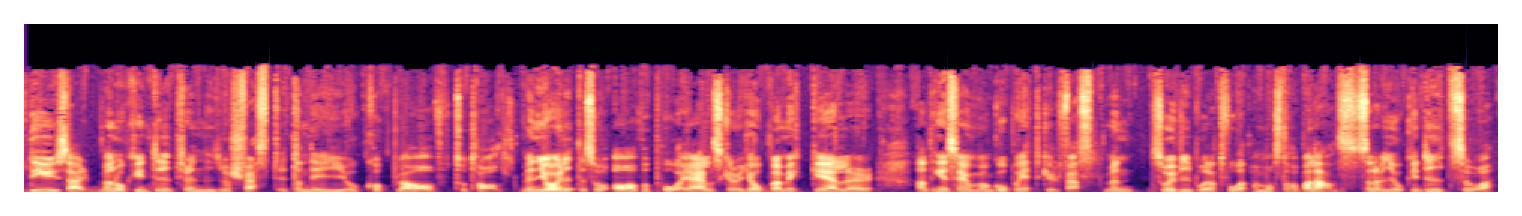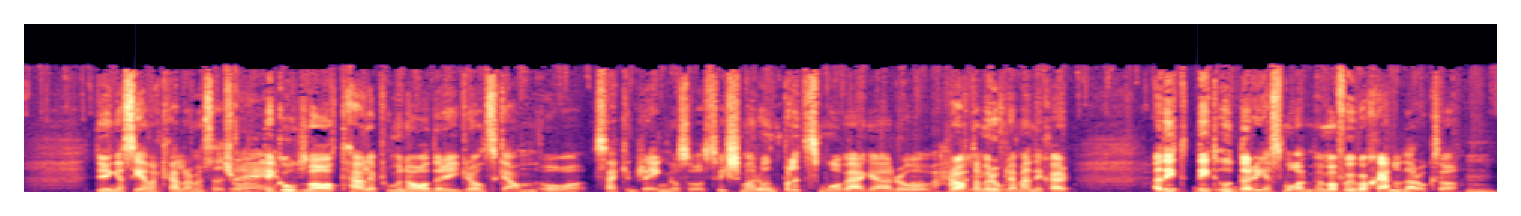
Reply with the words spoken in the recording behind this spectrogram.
det är ju så här, man åker ju inte dit för en nyårsfest utan det är ju att koppla av totalt. Men jag är lite så av och på. Jag älskar att jobba mycket eller antingen så man går på jättekul fest. Men så är vi båda två att man måste ha balans. Så när vi åker dit så det är ju inga sena kvällar om jag säger så. Nej, det är god mat, härliga promenader i grönskan och säkert regn och så svischar man runt på lite småvägar och Ja, pratar med roliga människor. Ja, det, är ett, det är ett udda resmål men man får ju vara själv där också. Mm.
